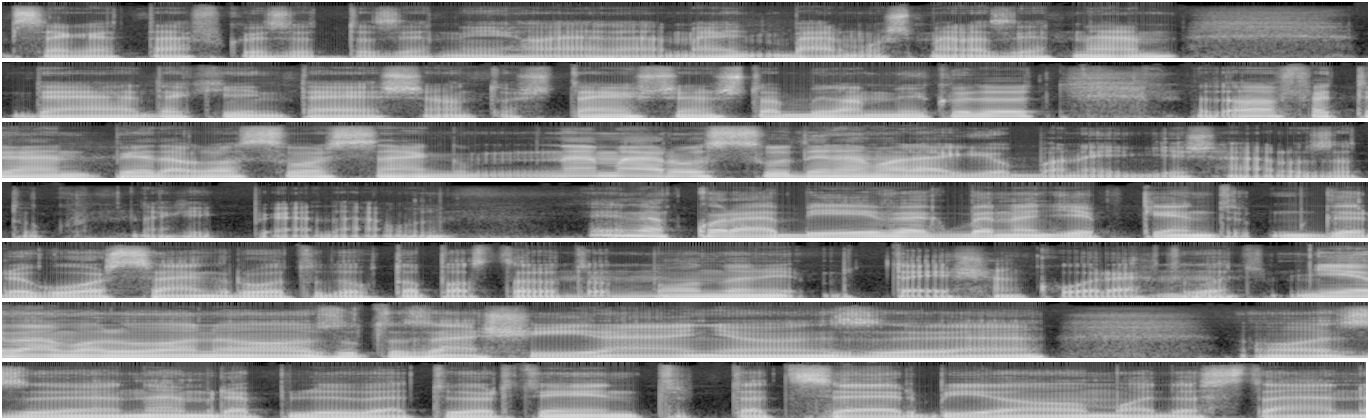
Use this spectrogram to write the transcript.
Szeged táv között azért néha elmegy, bár most már azért nem, de, de kint teljesen ott teljesen stabilan működött. Tehát alapvetően például Olaszország nem áll rosszul, de nem a legjobban egy hálózatuk nekik például. Én a korábbi években egyébként Görögországról tudok tapasztalatot mm. mondani, teljesen korrekt mm. volt. Nyilvánvalóan az utazási irány az, az nem repülővel történt, tehát Szerbia, majd aztán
